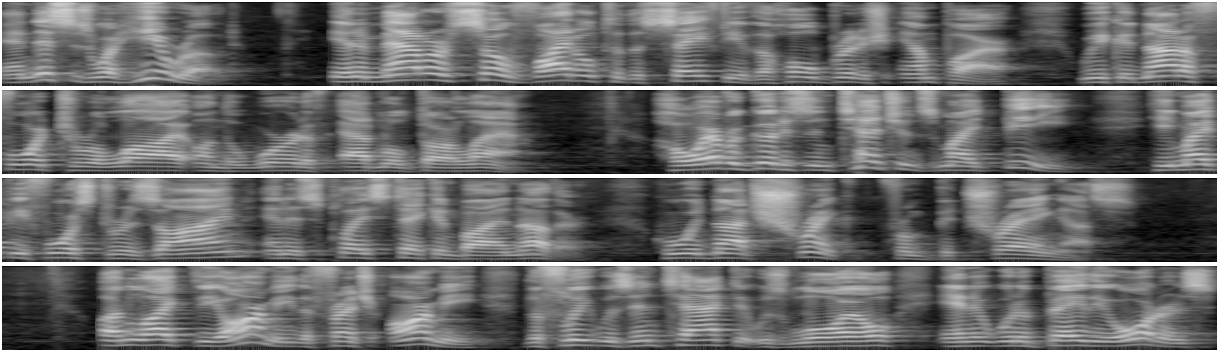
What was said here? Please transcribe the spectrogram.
And this is what he wrote In a matter so vital to the safety of the whole British Empire, we could not afford to rely on the word of Admiral Darlan. However good his intentions might be, he might be forced to resign and his place taken by another, who would not shrink from betraying us. Unlike the army, the French army, the fleet was intact, it was loyal, and it would obey the orders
